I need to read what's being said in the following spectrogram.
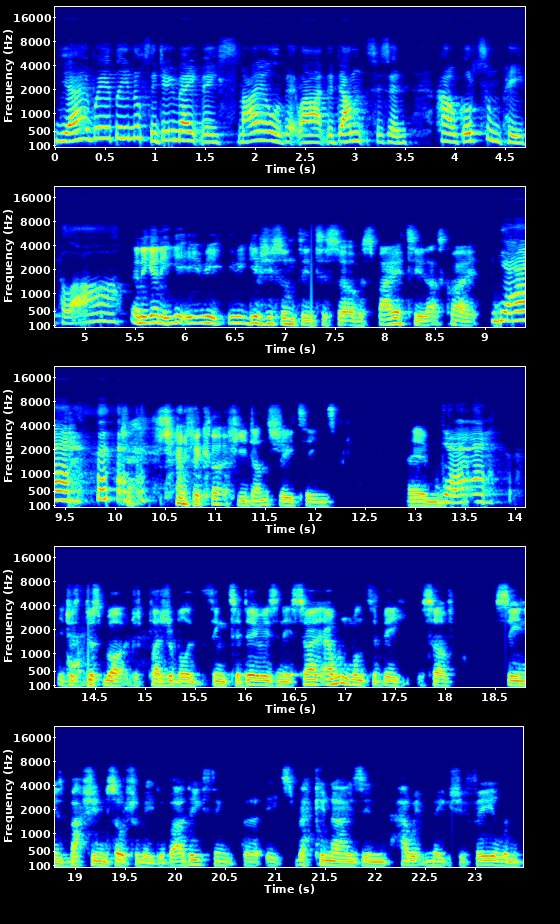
Yeah, weirdly enough, they do make me smile a bit like the dancers and how good some people are. And again, it, it, it gives you something to sort of aspire to. That's quite Yeah. trying to forget a few dance routines. Um, yeah. It's just just more just pleasurable thing to do, isn't it? So I, I wouldn't want to be sort of seen as bashing social media, but I do think that it's recognizing how it makes you feel, and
